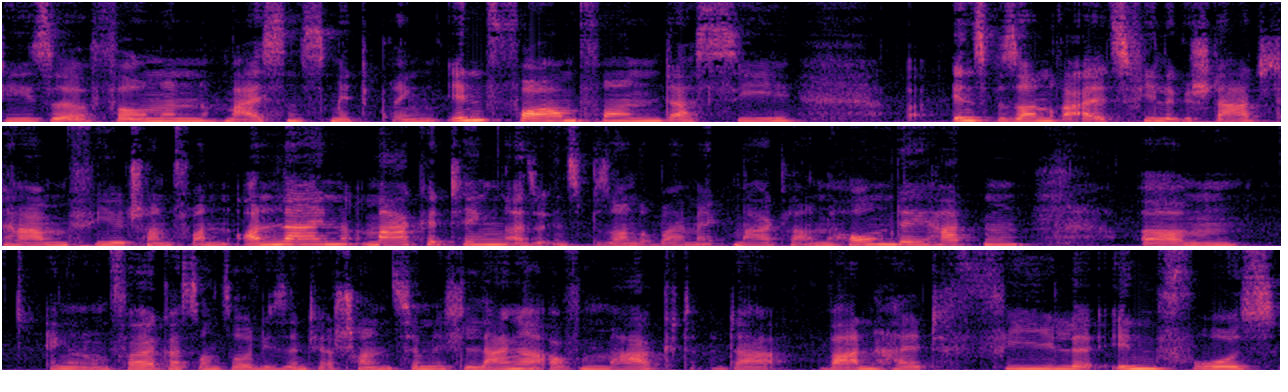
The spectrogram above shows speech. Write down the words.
diese Firmen meistens mitbringen, in Form von, dass sie äh, insbesondere als viele gestartet haben, viel schon von Online-Marketing, also insbesondere bei MacMakler und Homeday hatten. Ähm, Engel und Völkers und so, die sind ja schon ziemlich lange auf dem Markt. Da waren halt viele Infos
